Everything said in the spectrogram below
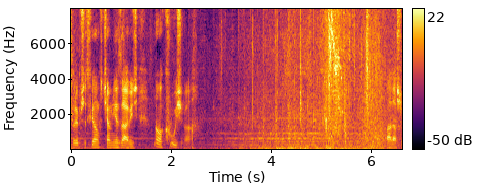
który przed chwilą chciał mnie zabić. No kuźwa. Padasz.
